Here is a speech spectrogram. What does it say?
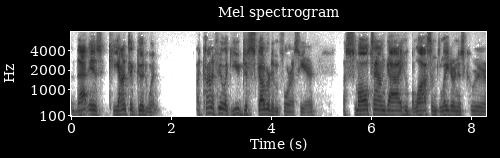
That is Kiyaunta Goodwin. I kind of feel like you discovered him for us here. a small town guy who blossomed later in his career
